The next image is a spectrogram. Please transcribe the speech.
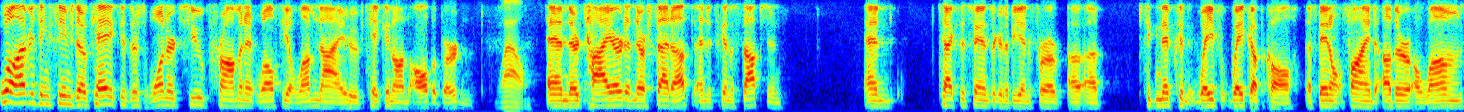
Well, everything seems okay because there's one or two prominent wealthy alumni who've taken on all the burden. Wow. And they're tired and they're fed up, and it's going to stop soon. And Texas fans are going to be in for a, a significant wake, wake up call if they don't find other alums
